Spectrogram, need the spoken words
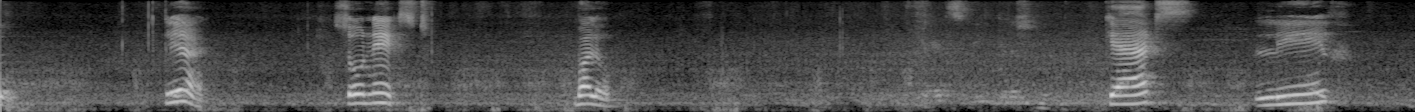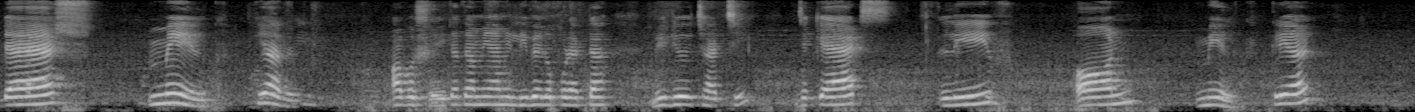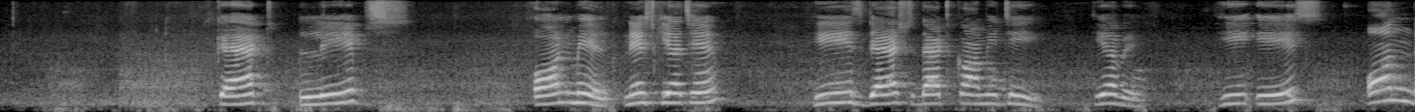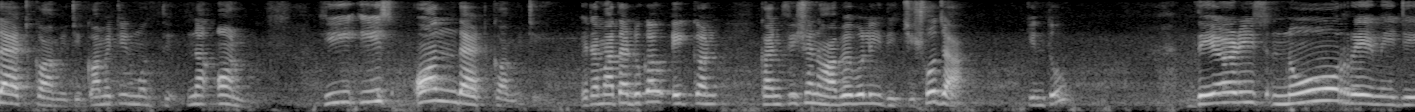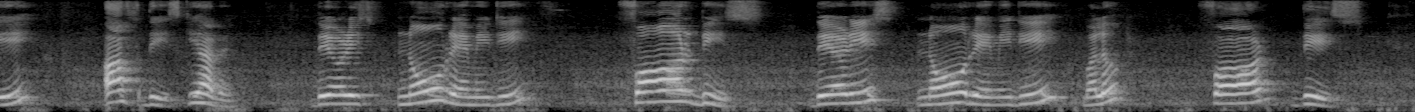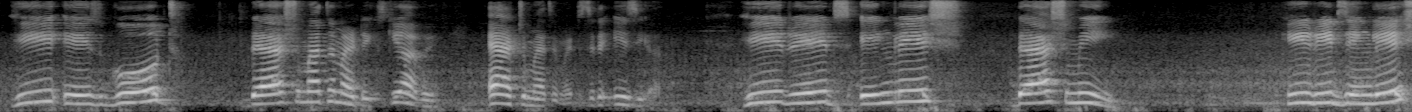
clear so next বলো ক্যাটস লিভ ড্যাশ মিল্ক কী হবে? অবশ্যই, এটাতে আমি আমি লিভের ওপর একটা ভিডিও ছাড়ছি যে cats live on milk clear cat lives on milk next কী আছে? He is dash that committee কী হবে? He is on that committee কমিটির মধ্যে, না on he is on that committee এটা মাথায় ঢুকাও, এই কনফিউশন হবে বলেই দিচ্ছি। সোজা। কিন্তু there is no remedy of this কী হবে? দেয়ার is no remedy for this there is no remedy বলো for this he is good dash mathematics কী হবে অ্যাট ম্যাথামেটিক্স এটা easier he reads English dash me he reads English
